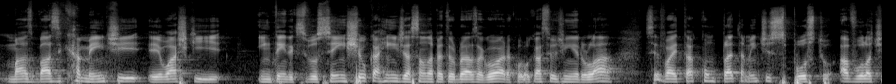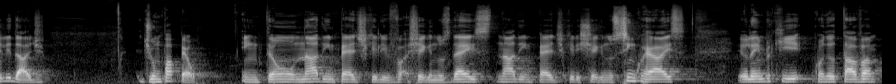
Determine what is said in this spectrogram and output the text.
mas basicamente, eu acho que entenda que se você encher o carrinho de ação da Petrobras agora, colocar seu dinheiro lá, você vai estar completamente exposto à volatilidade de um papel. Então, nada impede que ele chegue nos 10, nada impede que ele chegue nos 5 reais. Eu lembro que quando eu estava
